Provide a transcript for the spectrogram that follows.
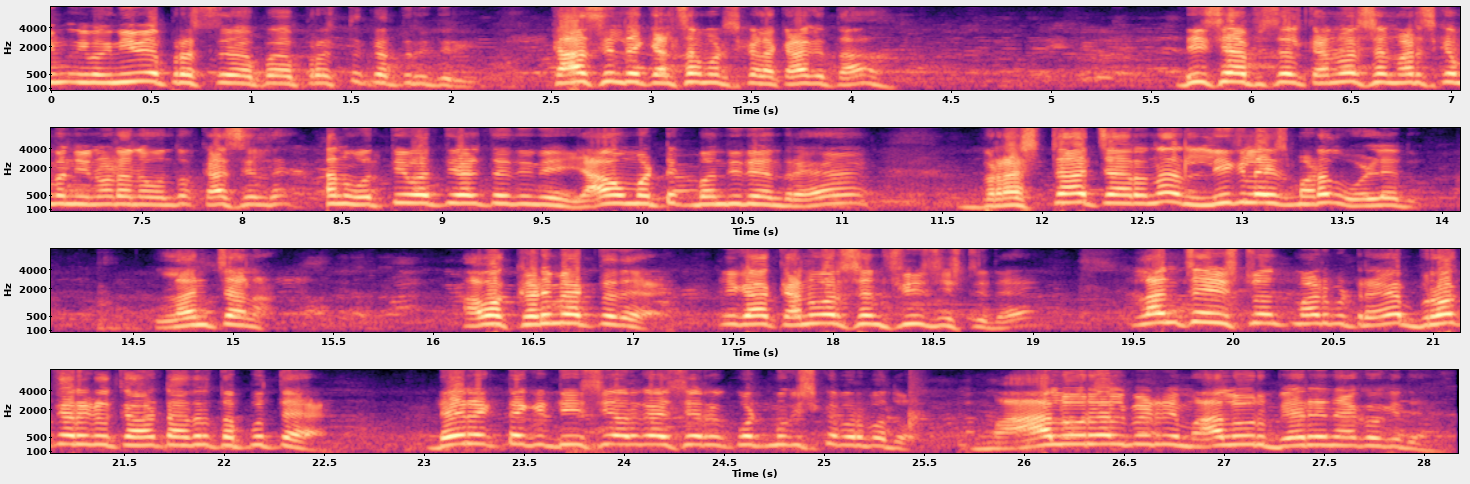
ಇವಾಗ ನೀವೇ ಪ್ರಸ್ ಪ- ಪ್ರಸ್ತುತ ಕತ್ತಿರಿದ್ದೀರಿ ಕಾಸಿಲ್ದೆ ಕೆಲಸ ಮಾಡಿಸ್ಕೊಳಕ್ಕಾಗುತ್ತಾ ಡಿ ಸಿ ಆಫೀಸಲ್ಲಿ ಕನ್ವರ್ಷನ್ ಮಾಡಿಸ್ಕೊಂಬನ್ನಿ ನೋಡೋಣ ಒಂದು ಕಾಸಿಲ್ದೆ. ನಾನು ಒತ್ತಿ ಒತ್ತಿ ಹೇಳ್ತಾ ಇದ್ದೀನಿ, ಯಾವ ಮಟ್ಟಕ್ಕೆ ಬಂದಿದೆ ಅಂದರೆ ಭ್ರಷ್ಟಾಚಾರನ ಲೀಗಲೈಸ್ ಮಾಡೋದು ಒಳ್ಳೇದು. ಲಂಚನ. ಅವಾಗ ಕಡಿಮೆ ಆಗ್ತದೆ. ಈಗ ಕನ್ವರ್ಷನ್ ಫೀಸ್ ಇಷ್ಟಿದೆ. ಲಂಚ ಇಷ್ಟು ಅಂತ ಮಾಡಿಬಿಟ್ರೆ ಬ್ರೋಕರ್ಗಳು ಕಾಟ ಆದ್ರೆ ತಪ್ಪುತ್ತೆ. ಡೈರೆಕ್ಟಾಗಿ ಡಿ ಸಿ ಅವ್ರಿಗೆ ಐ ಸಿ ಅವ್ರಿಗೆ ಕೊಟ್ಟು ಮುಗಿಸ್ಕೊ ಬರ್ಬೋದು. ಮಾಲೂರಲ್ಲಿ ಬಿಡ್ರಿ, ಮಾಲೂರು ಬೇರೆನೇ ಆಗೋಗಿದೆ.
